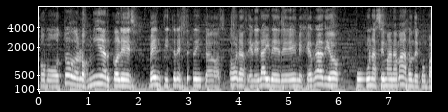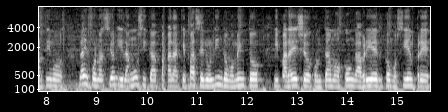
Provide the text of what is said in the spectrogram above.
como todos los miércoles, 23.30 horas en el aire de MG Radio. Una semana más donde compartimos la información y la música para que pasen un lindo momento y para ello contamos con Gabriel, como siempre,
